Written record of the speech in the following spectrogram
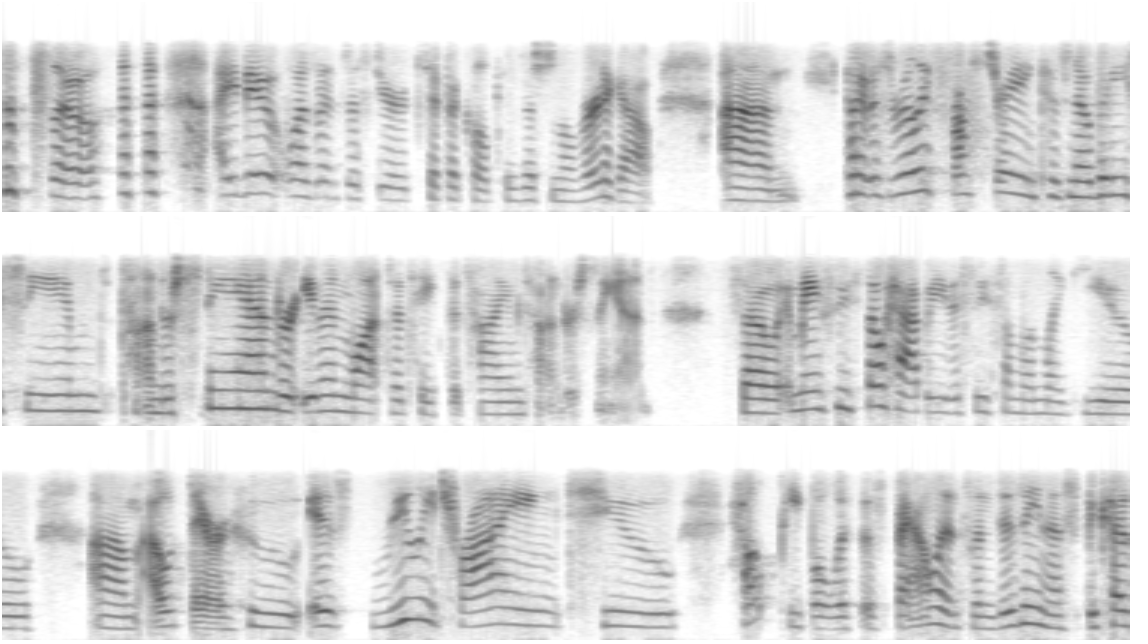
so I knew it wasn't just your typical positional vertigo. Um, but it was really frustrating because nobody seemed to understand or even want to take the time to understand. So it makes me so happy to see someone like you um, out there who is really trying to help people with this balance and dizziness because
